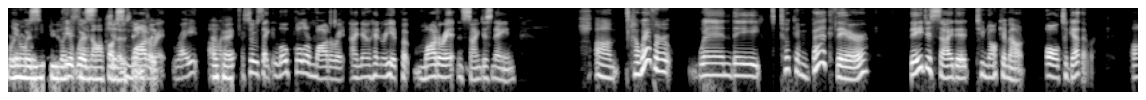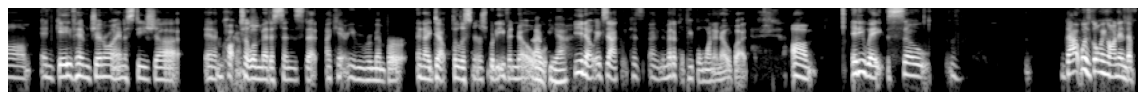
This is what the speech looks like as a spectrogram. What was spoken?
Where It normally was you do like it was off on those just things. like- moderate, right? Um, okay. so it's like local or moderate. I know Henry had put moderate and signed his name. Um, however, when they took him back there, they decided to knock him out altogether um, and gave him general anesthesia and a Oh cocktail of medicines that I can't even remember. And I doubt the listeners would even know I, yeah. you know exactly because I mean the medical people want to know but um anyway so that was going on in the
